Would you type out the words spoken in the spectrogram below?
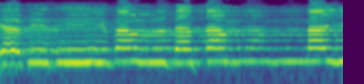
به بلدة ميتا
